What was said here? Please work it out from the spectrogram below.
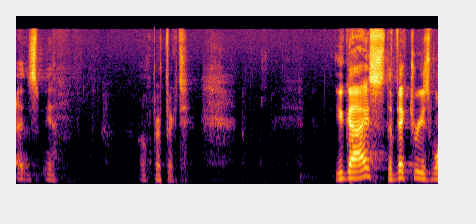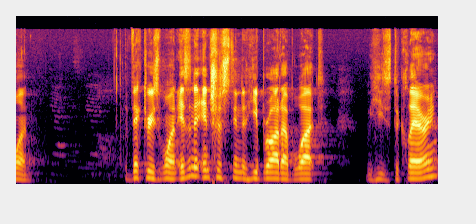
Uh, yeah. Oh, perfect. You guys, the victory's won. The victory's won. Isn't it interesting that he brought up what he's declaring?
